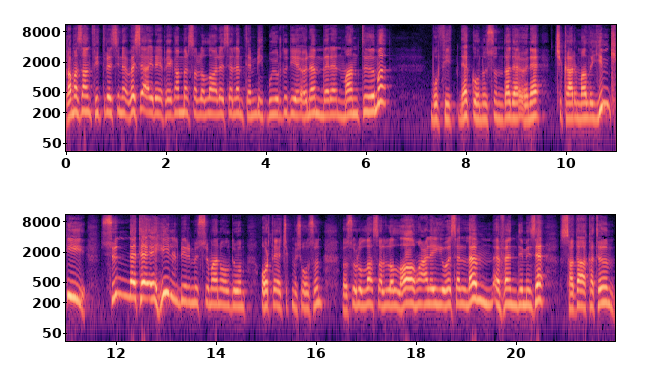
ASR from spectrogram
Ramazan fitresine vesaireye Peygamber sallallahu aleyhi ve sellem tembih buyurdu diye önem veren mantığımı bu fitne konusunda da öne çıkarmalıyım ki sünnete ehil bir Müslüman olduğum ortaya çıkmış olsun. Resulullah sallallahu aleyhi ve sellem Efendimiz'e sadakatim,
